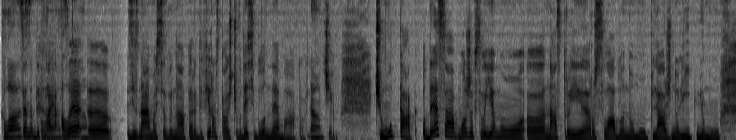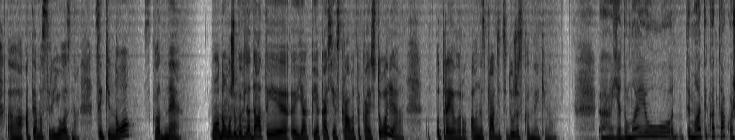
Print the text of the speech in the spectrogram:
Клас. Це надихає. клас, Але да. е, зізнаємося, ви на перед ефіром сказали, що в Одесі було небагато Да. Чому так? Одеса може в своєму е, настрої розслабленому, пляжно-літньому, е, а тема серйозна. Це кіно складне. Воно може виглядати е, як якась яскрава така історія по трейлеру, але насправді це дуже складне кіно. Е, Я думаю, тематика також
